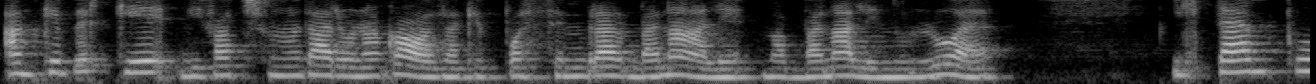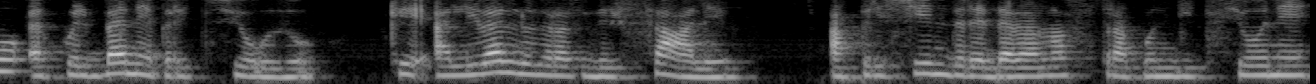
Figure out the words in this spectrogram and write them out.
Anche perché vi faccio notare una cosa che può sembrare banale, ma banale non lo è, il tempo è quel bene prezioso che a livello trasversale, a prescindere dalla nostra condizione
